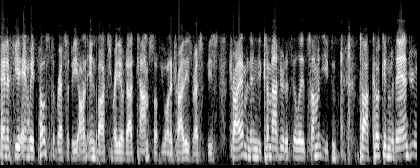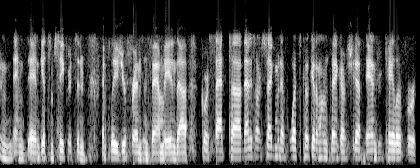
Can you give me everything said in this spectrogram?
And if you and we post the recipe on inboxradio.com, so if you want to try these recipes, try them, and then you come out here to Affiliate Summit. You can talk cooking with Andrew and and, and get some secrets and and please your friends and family. And uh, of course, that uh, that is our segment of what's cooking. I want to thank our chef Andrew Taylor for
